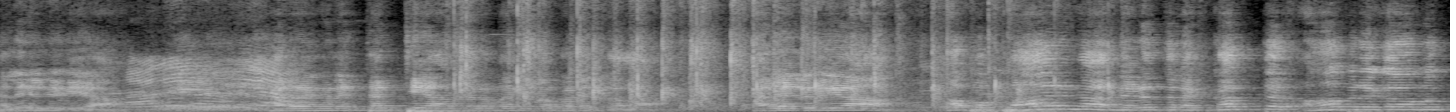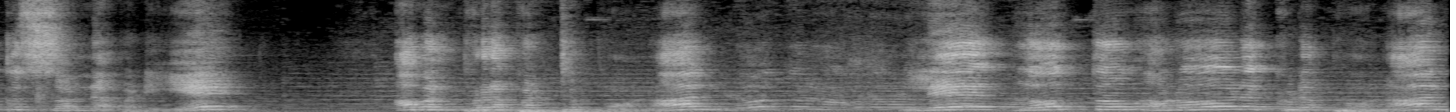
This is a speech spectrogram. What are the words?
ஹalleluya. ஹalleluya. கரங்களை தட்டி ஹalleluya. அப்ப பாருங்க அந்த இடத்துல கர்த்தர் ஆபிரகாமுக்கு சொன்னபடியே அவன் புறப்பட்டு போனான் லோத்தும் அவனோடு கூட போனான்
